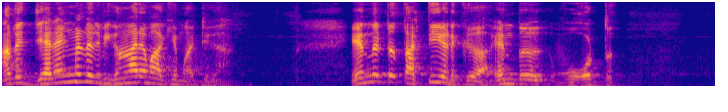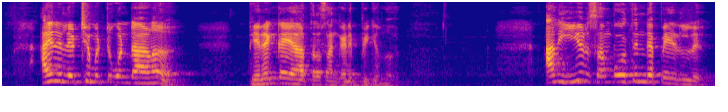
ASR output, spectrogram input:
അത് ജനങ്ങളുടെ ഒരു വികാരമാക്കി മാറ്റുക. എന്നിട്ട് തട്ടിയെടുക്കുക എന്ത്? വോട്ട്. അതിന് ലക്ഷ്യമിട്ടുകൊണ്ടാണ് തിരങ്കയാത്ര സംഘടിപ്പിക്കുന്നത്. അത് ഈ ഒരു സംഭവത്തിന്റെ പേരിൽ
